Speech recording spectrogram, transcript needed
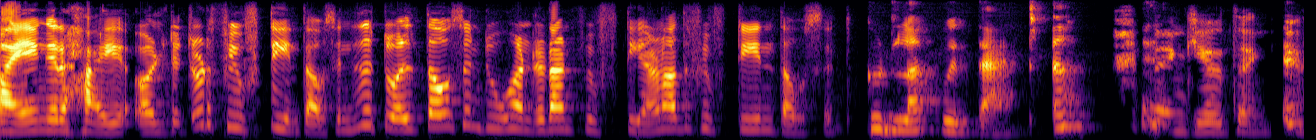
ഭയങ്കര ഹൈ ഓൾട്ടിറ്റ്യൂഡ് ഫിഫ്റ്റീൻ തൗസൻഡ് ഇത് twelve thousand two hundred and fifty ആണ്. അത് fifteen thousand good luck with that thank you thank you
